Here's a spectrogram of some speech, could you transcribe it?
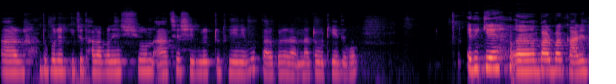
আর দুপুরের কিছু থালা বাসন আছে, সেগুলো একটু ধুয়ে নেব, তারপরে রান্নাটা উঠিয়ে দেব। এদিকে বারবার কারেন্ট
